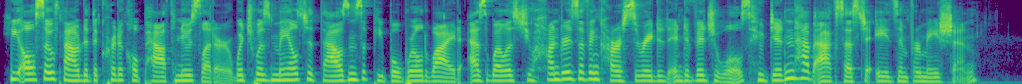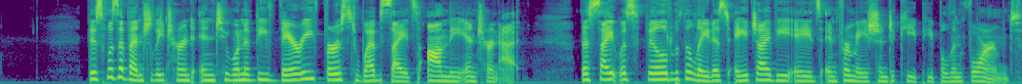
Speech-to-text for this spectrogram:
He also founded the Critical Path newsletter, which was mailed to thousands of people worldwide, as well as to hundreds of incarcerated individuals who didn't have access to AIDS information. This was eventually turned into one of the very first websites on the internet. The site was filled with the latest HIV AIDS information to keep people informed.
